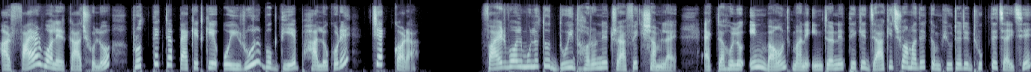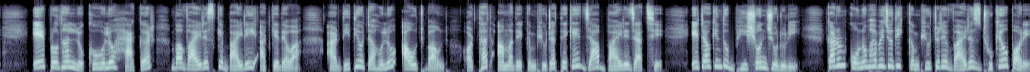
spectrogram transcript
আর ফায়ারওয়ালের কাজ হল প্রত্যেকটা প্যাকেটকে ওই রুল বুক দিয়ে ভালো করে চেক করা। ফায়ারওয়াল মূলত দুই ধরনের ট্রাফিক সামলায়। একটা হলো ইনবাউন্ড মানে ইন্টারনেট থেকে যা কিছু আমাদের কম্পিউটারে ঢুকতে চাইছে, এর প্রধান লক্ষ্য হলো হ্যাকার বা ভাইরাসকে বাইরেই আটকে দেওয়া। আর দ্বিতীয়টা হলো আউটবাউন্ড, অর্থাৎ আমাদের কম্পিউটার থেকে যা বাইরে যাচ্ছে। এটাও কিন্তু ভীষণ জরুরি। কারণ কোনোভাবে যদি কম্পিউটারে ভাইরাস ঢুকেও পড়ে,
